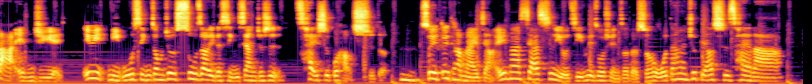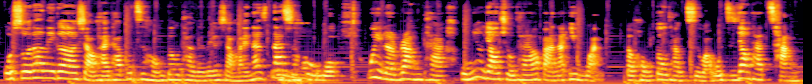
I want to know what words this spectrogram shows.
大 NG 哎，因为你无形中就塑造一个形象，就是菜是不好吃的。嗯，所以对他们来讲，哎，那下次有机会做选择的时候，我当然就不要吃菜啦。我说到那个小孩他不吃红豆汤的那个小孩，那那时候我为了让他，我没有要求他要把那一碗。的红豆汤吃完，我只要他尝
